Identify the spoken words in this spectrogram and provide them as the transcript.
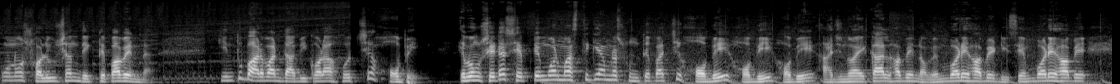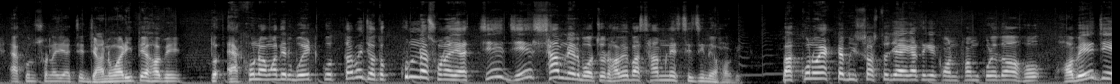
কোনো সলিউশন দেখতে পাবেন না। কিন্তু বারবার দাবি করা হচ্ছে হবে। এবং সেটা সেপ্টেম্বর মাস থেকে আমরা শুনতে পাচ্ছি, হবে হবে হবে, আজ নয়, কাল হবে, নভেম্বরে হবে, ডিসেম্বরে হবে, এখন শোনা যাচ্ছে জানুয়ারিতে হবে। তো এখন আমাদের ওয়েট করতে হবে, যতক্ষণ না শোনা যাচ্ছে যে সামনের বছর হবে বা সামনের সিজনে হবে। বা কোনো একটা বিশ্বস্ত জায়গা থেকে কনফার্ম করে দেওয়া হবে যে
